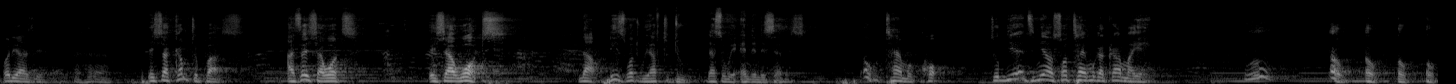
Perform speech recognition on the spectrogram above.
What do you say? Uh-huh. It shall come to pass. I say, shall what? It shall what? Now, this is what we have to do. That's why we're ending the service. Oh, time will call. To be at me, I saw time will cry my hmm? Oh, oh, oh, oh.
